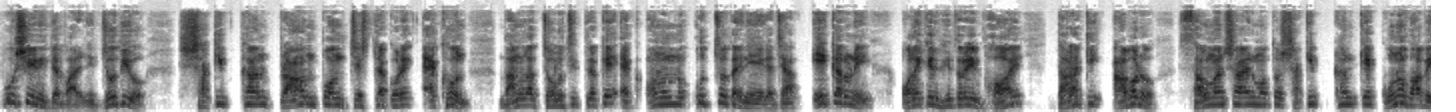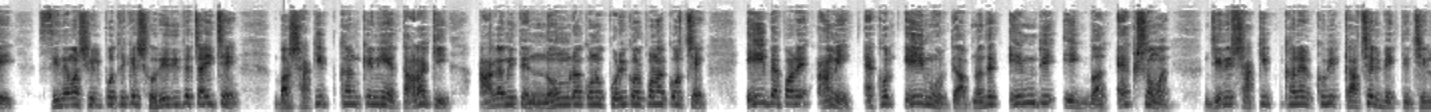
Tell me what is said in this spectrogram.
পুষিয়ে নিতে পারেনি। যদিও শাকিব খান প্রাণপণ চেষ্টা করে এখন বাংলা চলচ্চিত্রকে এক অনন্য উচ্চতায় নিয়ে গেছে। আর এ কারণেই অনেকের ভিতরেই ভয় তারা কি আবারও সালমান শাহের মতো শাকিব খানকে কোনোভাবেই সিনেমা শিল্প থেকে সরিয়ে দিতে চাইছে? বা শাকিব খানকে নিয়ে তারা কি আগামীতে নোংরা কোনো পরিকল্পনা করছে? এই ব্যাপারে আমি এখন এই মুহূর্তে আপনাদের এমডি ইকবাল এক সময়, যিনি শাকিব খানের খুবই কাছের ব্যক্তি ছিল,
